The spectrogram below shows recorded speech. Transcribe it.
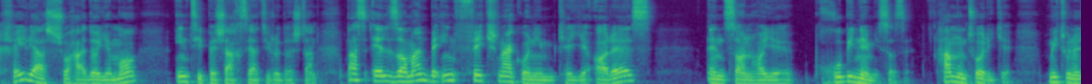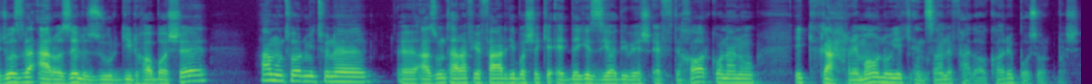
خیلی از شهدای ما این تیپ شخصیتی رو داشتن. پس الزامن به این فکر نکنیم که یه آرس انسانهای خوبی نمی‌سازه. همونطوری که می‌تونه جزو عرازل و زورگیرها باشه همونطور می‌تونه از اون طرف یه فردی باشه که عده زیادی بهش افتخار کنن و یک قهرمان و یک انسان فداکار بزرگ باشه.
